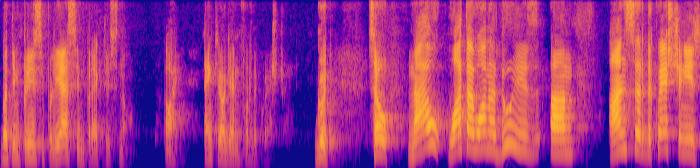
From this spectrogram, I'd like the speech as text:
But in principle, yes, in practice, no. All right, thank you again for the question. Good. So now what I want to do is um, answer the question is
